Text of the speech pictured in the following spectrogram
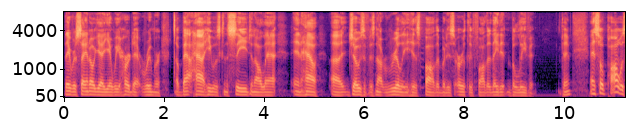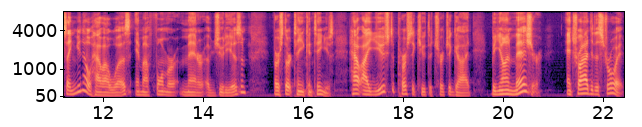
They were saying, "Oh yeah, yeah, we heard that rumor about how he was conceived and all that, and how uh, Joseph is not really his father, but his earthly father." They didn't believe it. Okay, and so Paul was saying, "You know how I was in my former manner of Judaism." Verse 13 continues, How I used to persecute the church of God beyond measure and tried to destroy it.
